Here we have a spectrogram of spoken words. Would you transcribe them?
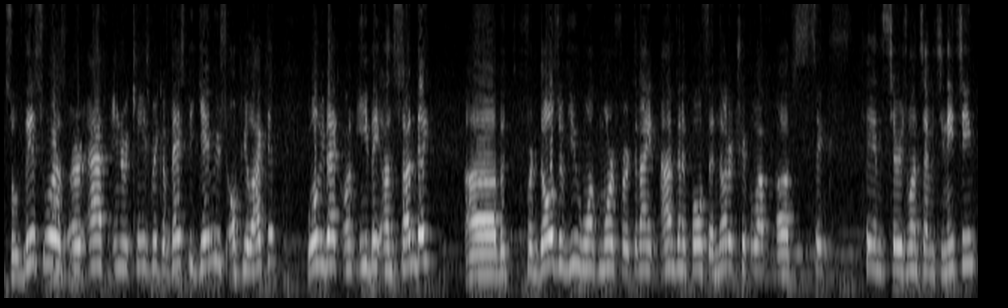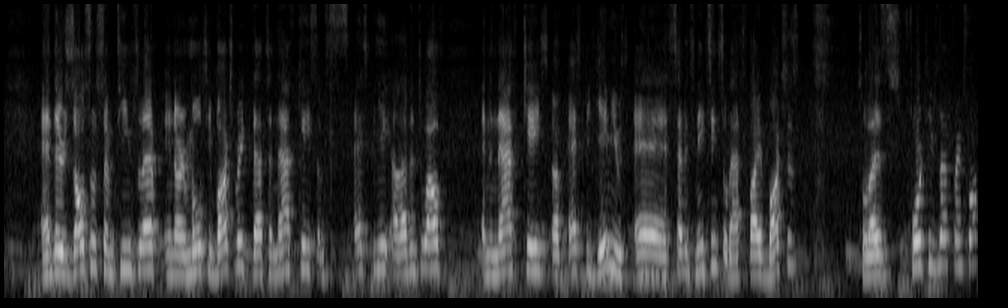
So this was our F inner case break of SP Gamers. Hope you liked it. We'll be back on eBay on Sunday. Uh, but for those of you who want more for tonight, I'm going to post another triple up of 610 Series 1 17 18. And there's also some teams left in our multi-box break. That's a NAF case of SPA 1112 and a NAF case of SP Game Use uh, 1718. So that's five boxes. So there's four teams left, Francois?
